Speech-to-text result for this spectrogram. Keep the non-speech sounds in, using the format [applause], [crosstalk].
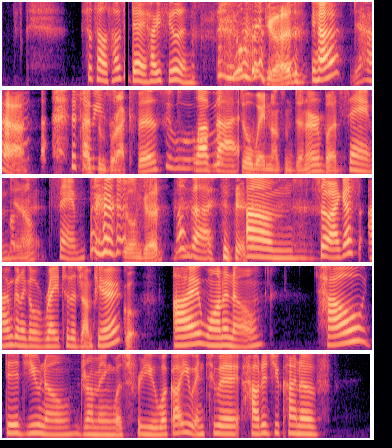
so tell us, how's your day? How are you feeling? Pretty [laughs] good. Yeah? Yeah. [laughs] This I had some usually- breakfast. Love that. Still waiting on some dinner, but Same. you know, Same. [laughs] feeling good. Love that. um, so I guess I'm gonna go right to the jump here. Cool. I want to know how did you know drumming was for you? What got you into it? How did you kind of,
